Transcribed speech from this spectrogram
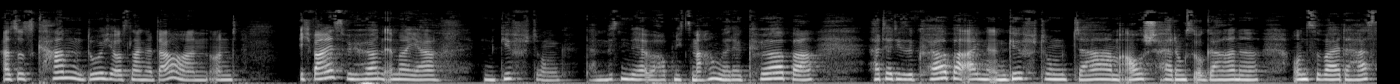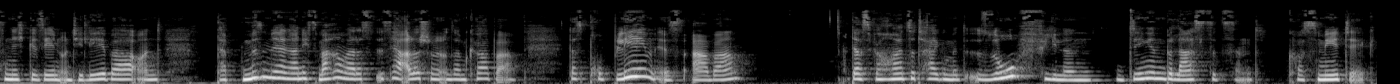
Also es kann durchaus lange dauern und ich weiß, wir hören immer ja Entgiftung. Da müssen wir ja überhaupt nichts machen, weil der Körper hat ja diese körpereigene Entgiftung, Darm, Ausscheidungsorgane und so weiter, hast du nicht gesehen und die Leber und da müssen wir ja gar nichts machen, weil das ist ja alles schon in unserem Körper. Das Problem ist aber, dass wir heutzutage mit so vielen Dingen belastet sind. Kosmetik,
